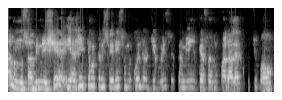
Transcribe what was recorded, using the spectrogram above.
Ela não sabe mexer e a gente tem uma transferência. Quando eu digo isso, eu também quero fazer um paralelo com o futebol.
